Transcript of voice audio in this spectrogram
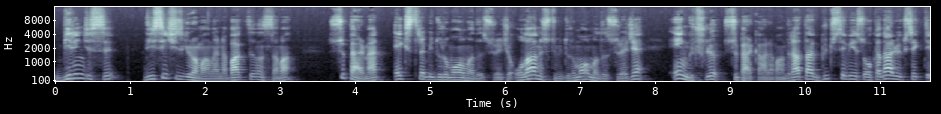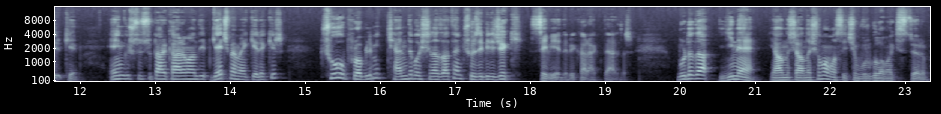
Birincisi DC çizgi romanlarına baktığınız zaman Superman ekstra bir durum olmadığı sürece, olağanüstü bir durum olmadığı sürece en güçlü süper kahramandır. Hatta güç seviyesi o kadar yüksektir ki en güçlü süper kahraman deyip geçmemek gerekir. Çoğu problemi kendi başına zaten çözebilecek seviyede bir karakterdir. Burada da yine yanlış anlaşılmaması için vurgulamak istiyorum.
